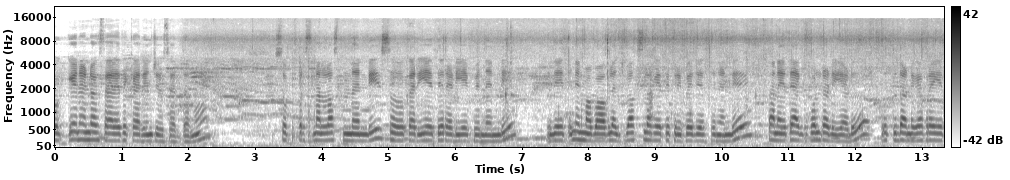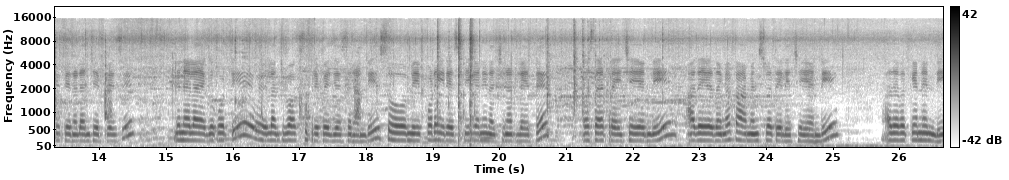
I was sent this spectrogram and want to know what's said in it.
ఓకేనండి ఒకసారి అయితే కర్రీని చూసేద్దాము. సూపర్ స్మెల్ వస్తుందండి. సో కర్రీ అయితే రెడీ అయిపోయిందండి. ఇదైతే నేను మా బాబు లంచ్ బాక్స్లోకి అయితే ప్రిపేర్ చేశానండి. తనైతే ఎగ్ పూలు రెడీ అయ్యాడు. ఉత్తు దండగా ఫ్రై అయితే తినడని చెప్పేసి నేను ఇలా ఎగ్ కొట్టి లంచ్ బాక్స్ ప్రిపేర్ చేశానండి. సో మీకు కూడా ఈ రెసిపీ కానీ నచ్చినట్లయితే ఒకసారి ట్రై చేయండి. అదేవిధంగా కామెంట్స్లో తెలియచేయండి. అది ఓకేనండి.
